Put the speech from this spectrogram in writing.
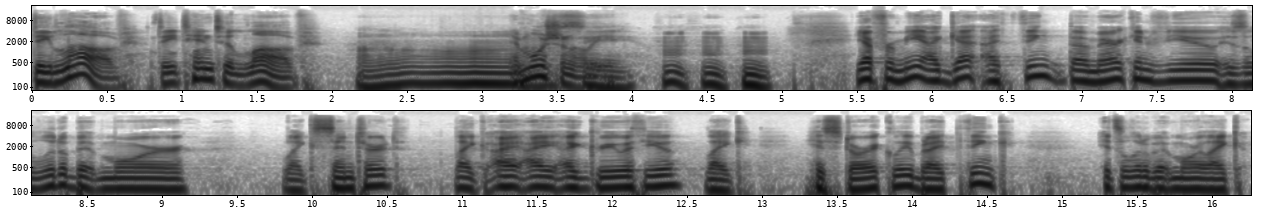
they love they tend to love Oh, Emotionally. Hmm, hmm, hmm. Yeah, for me, I get. I think the American view is a little bit more like centered. Like I, I, I agree with you, like historically, but I think it's a little bit more like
